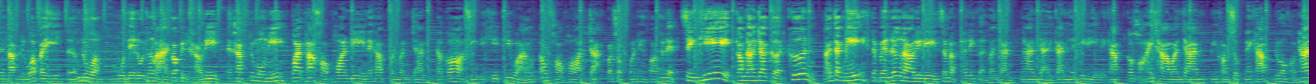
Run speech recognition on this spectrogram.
นะครับหรือว่าไปเสริมดวงมูเตลูทั้งหลายก็เป็นข่าวดีนะครับชั่วโมงนี้ไหว้พระขอพรดีนะครับคนวันจันทร์แล้วก็สิ่งที่คิดที่หวังต้องขอพรจะประสบผลแห่งความสำเร็จ สิ่งที่กำลังจะเกิดขึ้น หลังจากนี้จะเป็นเรื่องราวดีๆสำหรับท่านที่เกิดวันจันทร์งานใหญ่การเงินที่ดีนะครับก็ขอให้ชาววันจันทร์มีความสุขนะครับดวงของท่าน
